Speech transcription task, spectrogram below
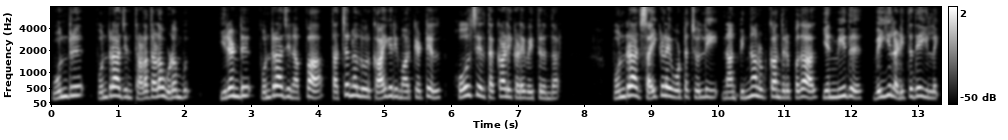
ஒன்று பொன்ராஜின் தளதள உடம்பு இரண்டு பொன்ராஜின் அப்பா தச்சநல்லூர் காய்கறி மார்க்கெட்டில் ஹோல்சேல் தக்காளி கடை வைத்திருந்தார். பொன்ராஜ் சைக்கிளை ஓட்டச் சொல்லி நான் பின்னால் உட்கார்ந்திருப்பதால் என் மீது வெயில் அடித்ததே இல்லை.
